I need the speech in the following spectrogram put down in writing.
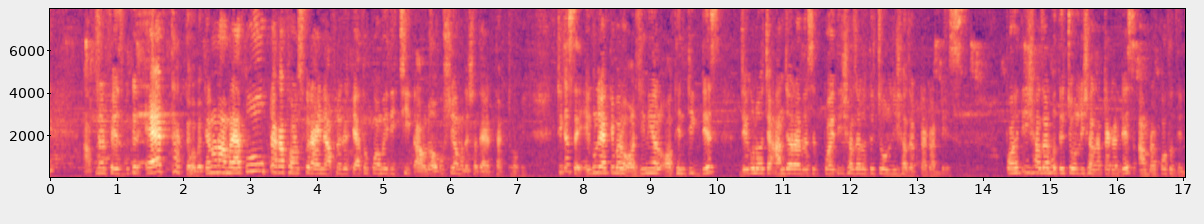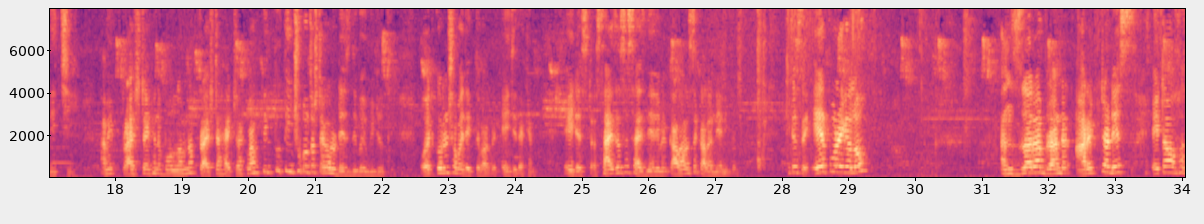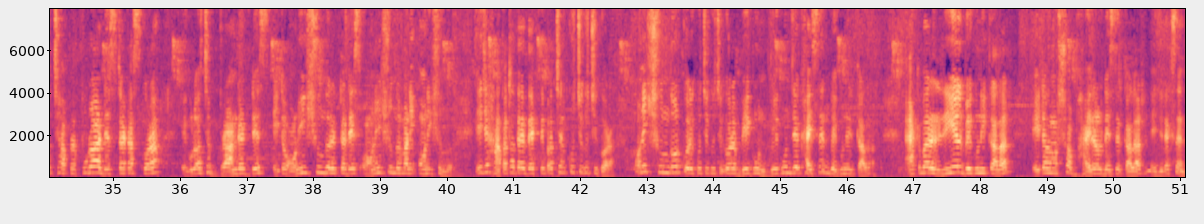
আপনার ফেসবুকের অ্যাড থাকতে হবে। কেননা আমরা এত টাকা খরচ করে আইনে আপনাদেরকে এত কমে দিচ্ছি, তাহলে অবশ্যই আমাদের সাথে অ্যাড থাকতে হবে। ঠিক আছে? এগুলো একেবারে অরিজিনাল অথেন্টিক ড্রেস যেগুলো হচ্ছে আঞ্জারা বেসে পঁয়ত্রিশ হাজার হতে চল্লিশ হাজার টাকার ড্রেস পঁয়ত্রিশ হাজার হতে চল্লিশ হাজার টাকার ড্রেস আমরা কততে দিচ্ছি? আমি প্রাইসটা এখানে বললাম না প্রাইসটা হাইট রাখলাম, কিন্তু তিনশো পঞ্চাশ টাকারও ড্রেস দিব এই ভিডিওতে ওয়েট করেন, সবাই দেখতে পারবেন। এই যে দেখেন, এই ড্রেসটা। সাইজ আছে সাইজ নিয়ে নেবেন কালার আছে কালার নিয়ে নেবেন। ঠিক আছে? এরপরে গেল আনজারা ব্র্যান্ডের আরেকটা ড্রেস এটা হচ্ছে আপনার পুরা ড্রেসটা কাজ করা। এগুলো হচ্ছে ব্র্যান্ডেড ড্রেস এটা অনেক সুন্দর একটা ড্রেস অনেক সুন্দর মানে অনেক সুন্দর। এই যে হাতাটাতে দেখতে পাচ্ছেন, কুচি কুচি করা। অনেক সুন্দর করে কুচি কুচি করা বেগুন বেগুন যে খাইছেন, বেগুনির কালার একেবারে রিয়েল বেগুনি কালার এটা আমার সব ভাইরাল ড্রেসের কালার এই যে দেখছেন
